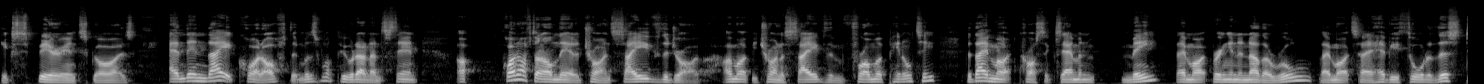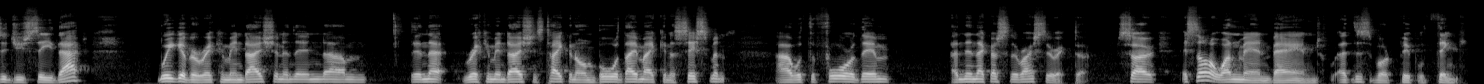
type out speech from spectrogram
experienced guys. And then they quite often, this is what people don't understand, quite often I'm there to try and save the driver. I might be trying to save them from a penalty, but they might cross examine me. They might bring in another rule. They might say, Have you thought of this? Did you see that? We give a recommendation, and then um, then that recommendation is taken on board. They make an assessment uh, with the four of them, and then that goes to the race director. So it's not a one man band. Uh, this is what people think.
